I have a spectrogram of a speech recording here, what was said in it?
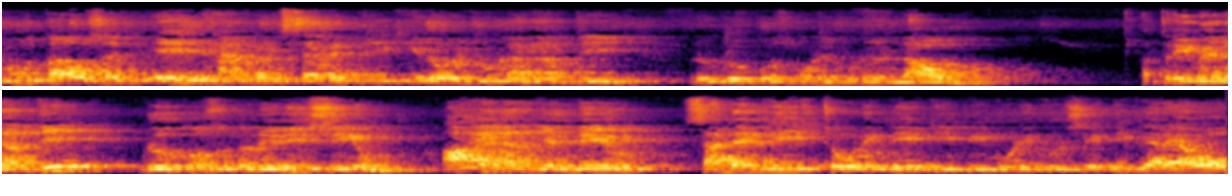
two thousand eight hundred seventy kilojoule energy ഒരു ഗ്ലൂക്കോസ് മോളിക്കൂളിൽ ഉണ്ടാവും. അത്രയും എനർജി ഗ്ലൂക്കോസ് ഒന്ന് റിലീസ് ചെയ്യും. ആ എനർജി എന്ത് ചെയ്യും? സഡൻലി സ്റ്റോളിന്റെ A T P molecules A T P അറിയാവോ?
